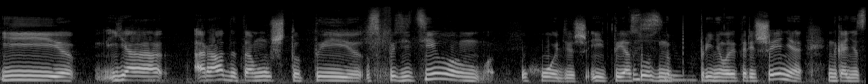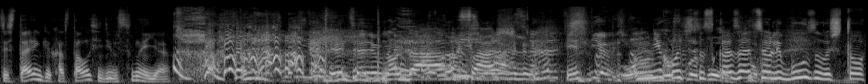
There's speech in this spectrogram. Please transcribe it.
И я рада тому, что ты с позитивом уходишь, и ты осознанно Спасибо. приняла это решение. И, наконец-то, из стареньких осталась единственная я. Ну да, Саша. Мне хочется сказать Оле Бузовой, что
